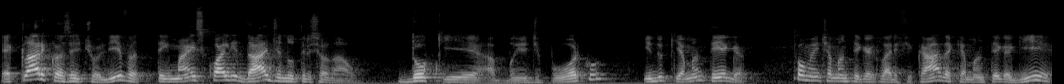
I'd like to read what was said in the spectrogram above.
É claro que o azeite de oliva tem mais qualidade nutricional do que a banha de porco e do que a manteiga. Principalmente a manteiga clarificada, que é a manteiga ghee,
